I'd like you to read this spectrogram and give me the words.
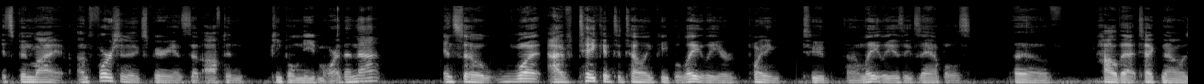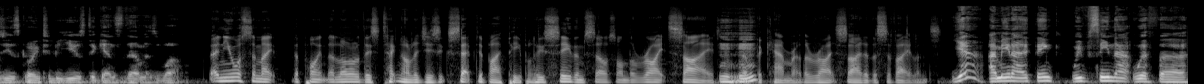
It's been my unfortunate experience that often people need more than that. And so what I've taken to telling people lately or pointing to uh, lately is examples of how that technology is going to be used against them as well. And you also make the point that a lot of this technology is accepted by people who see themselves on the right side Mhm. of the camera, the right side of the surveillance. Yeah. I mean, I think we've seen that with uh,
